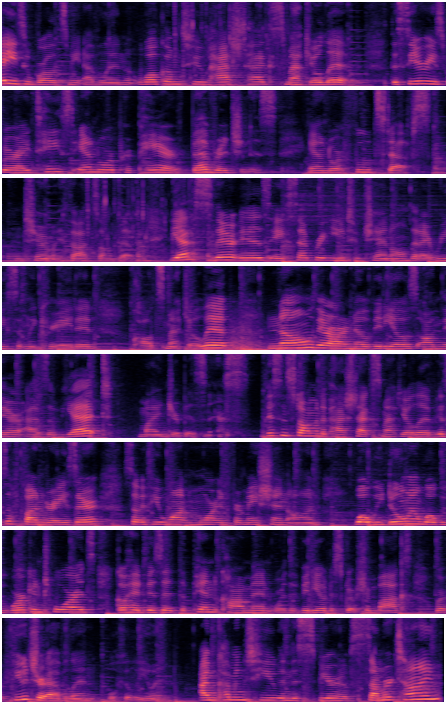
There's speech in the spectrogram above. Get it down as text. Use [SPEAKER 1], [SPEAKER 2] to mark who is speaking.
[SPEAKER 1] Hey YouTube world, it's me Evelyn. Welcome to hashtag smack yo lip, the series where I taste and or prepare beverages and or foodstuffs and share my thoughts on them. Yes, there is a separate YouTube channel that I recently created called Smack Yo Lip. No, there are no videos on there as of yet mind your business. This installment of hashtag smack yo lip is a fundraiser. So if you want more information on what we doing, what we working towards, go ahead visit the pinned comment or the video description box where future Evelyn will fill you in. I'm coming to you in the spirit of summertime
